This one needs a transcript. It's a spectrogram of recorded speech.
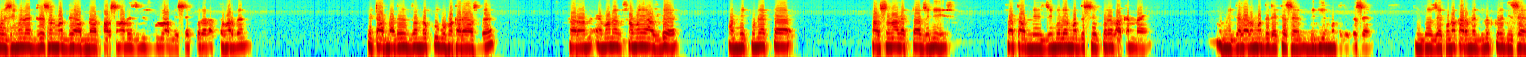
ওই জিমেল অ্যাড্রেসের মধ্যে আপনার পার্সোনাল জিনিসগুলো আপনি সেভ করে রাখতে পারবেন। এটা আপনাদের জন্য খুব উপকারে আসবে। কারণ এমন এক সময় আসবে, আপনি কোনো একটা পার্সোনাল একটা জিনিস হয়তো আপনি জিমেলের মধ্যে সেভ করে রাখেন নাই। আপনি গ্যালারির মধ্যে রেখেছেন ভিডিওর মধ্যে রেখেছেন কিন্তু যে কোনো কারণে ডিলিট করে দিয়েছেন,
